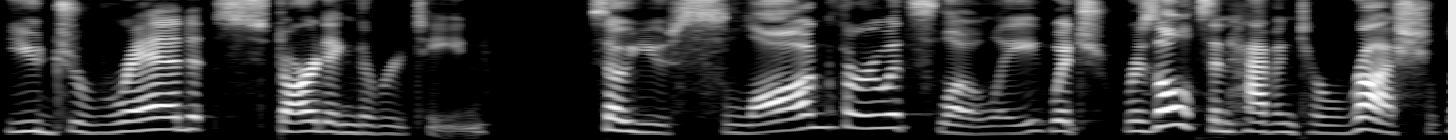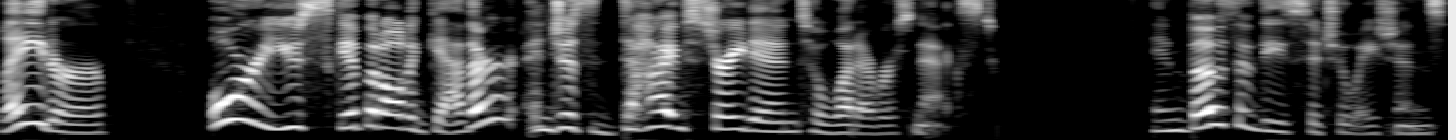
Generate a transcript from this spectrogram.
you dread starting the routine. So you slog through it slowly, which results in having to rush later, or you skip it altogether and just dive straight into whatever's next. In both of these situations,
